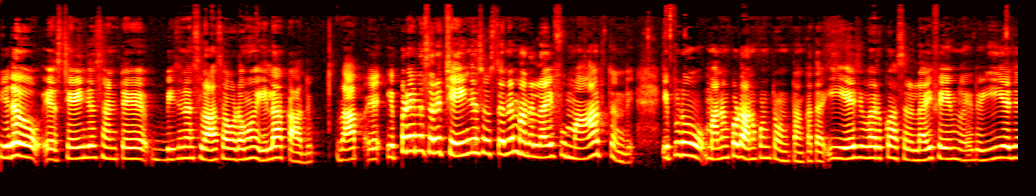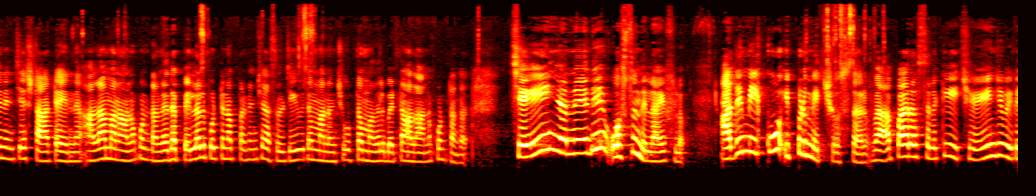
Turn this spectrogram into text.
ఏదో చేంజెస్ అంటే బిజినెస్ లాస్ అవ్వడమో ఇలా కాదు. వ్యాప ఎ- ఎప్పుడైనా సరే చేంజెస్ వస్తేనే మన లైఫ్ మారుతుంది. ఇప్పుడు మనం కూడా అనుకుంటూ ఉంటాం కదా ఈ ఏజ్ వరకు అసలు లైఫ్ ఏం లేదు ఈ ఏజ్ నుంచే స్టార్ట్ అయింది అలా మనం అనుకుంటాం. లేదా పిల్లలు పుట్టినప్పటి నుంచి అసలు జీవితం మనం చూడటం మొదలుపెట్టాం అలా అనుకుంటాం కదా. చేంజ్ అనేది వస్తుంది లైఫ్లో. అది మీకు ఇప్పుడు మీరు చూస్తారు. వ్యాపారస్తులకి ఈ చేంజ్ మీకు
